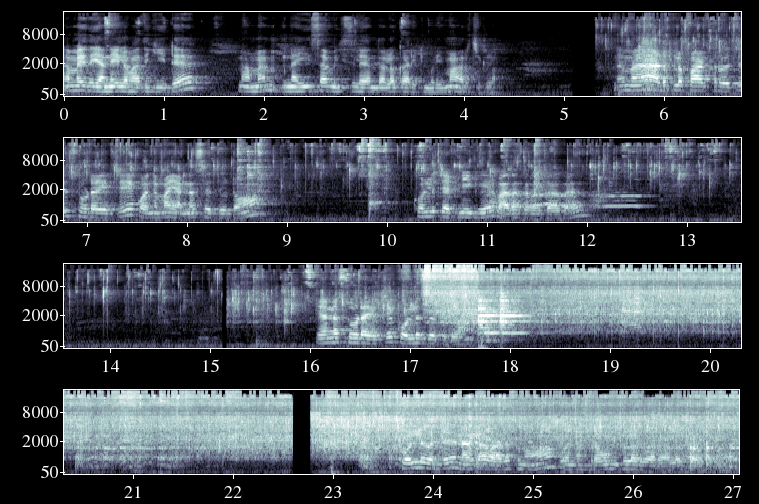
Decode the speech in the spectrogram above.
நம்ம இதை எண்ணெயில் வதக்கிட்டு நம்ம நைஸாக மிக்சியில் எந்த அளவுக்கு அரைக்க முடியுமோ அரைச்சிக்கலாம். நம்ம அடுப்பில் பாத்திரம் வச்சு சூடாயிடுச்சு. கொஞ்சமாக எண்ணெய் சேர்த்துக்கிட்டோம். கொள்ளு சட்னிக்கு வதக்கிறதுக்காக. எண்ணெய் சூடாயிடுச்சு. கொள்ளு சேர்த்துக்கலாம். கொள்ளு வந்து நல்லா வதக்கணும். கொஞ்சம் ப்ரௌன் கலர் வர அளவுக்கு வதக்கணும்.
